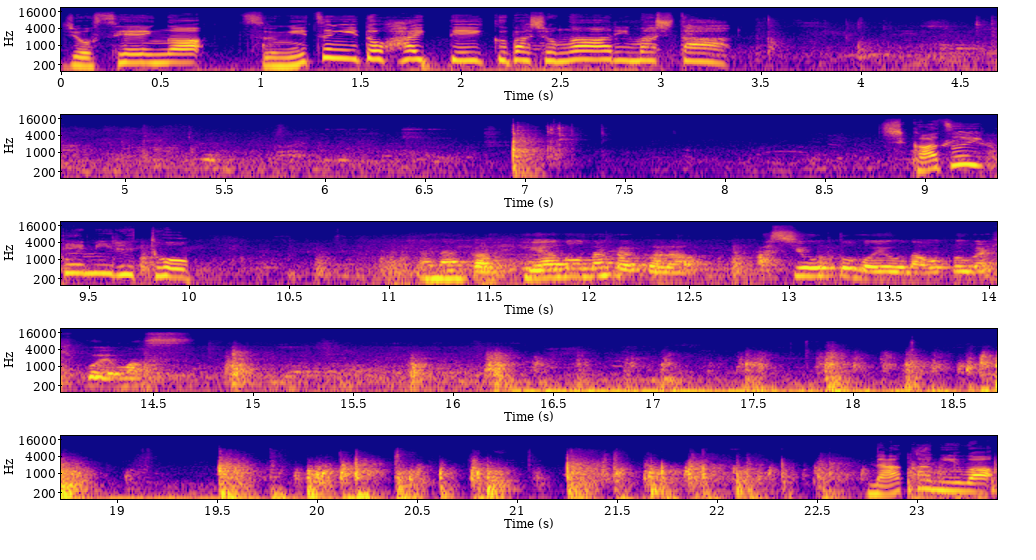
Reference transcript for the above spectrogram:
女性が次々と入っていく場所がありました。近づいてみるとなんか部屋の中から足音のような音が聞こえます。中には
